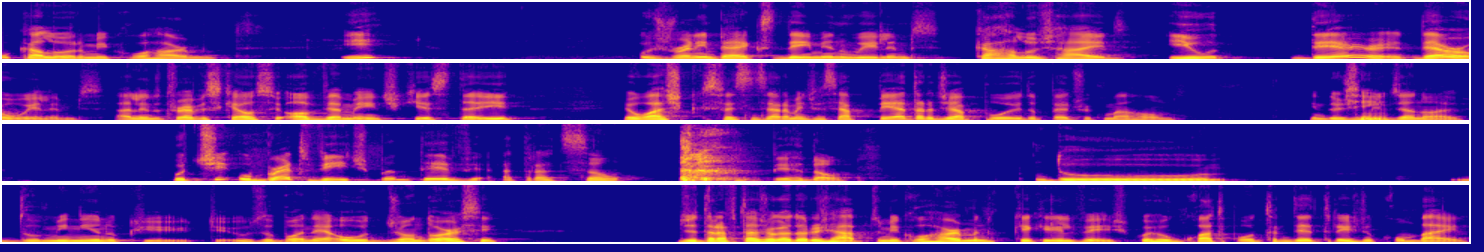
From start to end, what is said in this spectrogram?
o calouro Michael Harmon e os running backs Damian Williams, Carlos Hyde e o Daryl Williams, além do Travis Kelsey, obviamente, que esse daí eu acho que, sinceramente, vai ser a pedra de apoio do Patrick Mahomes em 2019. O, o Brett Veach manteve a tradição, perdão, do do menino que usa o boné, o John Dorsey, de draftar jogadores rápidos. O Michael Hardman, o que, que ele fez? Correu um 4.33 no Combine.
